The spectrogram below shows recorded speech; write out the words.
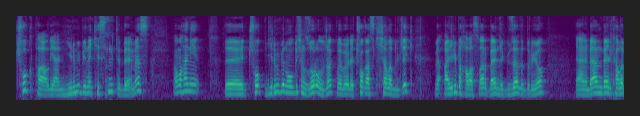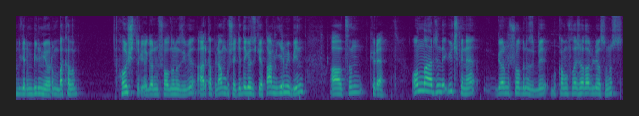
çok pahalı yani 20 bine kesinlikle değmez. Ama hani e, çok 20 bin olduğu için zor olacak ve böyle çok az kişi alabilecek ve ayrı bir havas var. Bence güzel de duruyor. Yani ben belki alabilirim bilmiyorum. Bakalım. Hoş duruyor görmüş olduğunuz gibi. Arka plan bu şekilde gözüküyor. Tam 20 bin altın küre. Onun haricinde 3000'e görmüş olduğunuz gibi bu kamuflajı alabiliyorsunuz.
